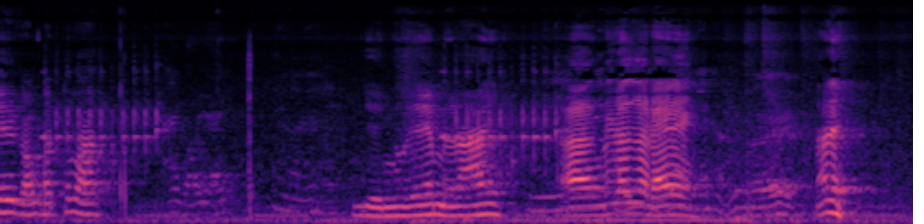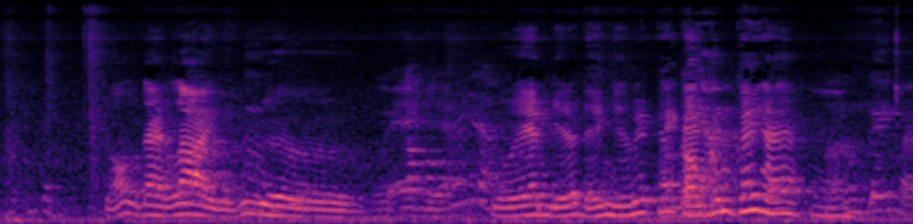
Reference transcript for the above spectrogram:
kia còn bịch đó mà. Gì người em là ai Ờ nó đứng rồi đi. Đây. Chỗ người ta đang like rồi cứ người em gì đó điện gì biết cái còn đúng ký nè. Đúng mà.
